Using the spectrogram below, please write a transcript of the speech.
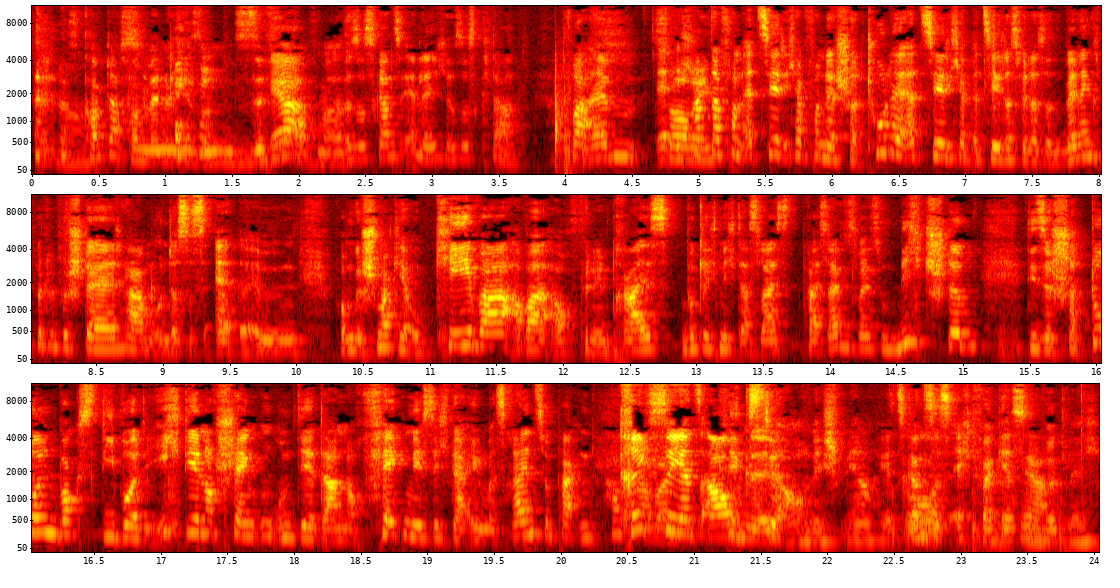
genau. das kommt davon, wenn du hier so einen Siff Ja, aufmachst. es ist ganz ehrlich, es ist klar. Vor allem, äh, ich Sorry. habe davon erzählt, ich habe von der Schatulle erzählt, ich habe erzählt, dass wir das in Wellingsbüttel bestellt haben und dass es äh, vom Geschmack her okay war, aber auch für den Preis wirklich nicht das Leist Preis-Leistungsverhältnis nicht stimmt. Diese Schatullenbox, die wollte ich dir noch schenken, um dir dann noch fake-mäßig da irgendwas reinzupacken. Kriegst du jetzt auch Kriegst nicht. du auch nicht mehr. Jetzt kannst du es echt vergessen, Ja. wirklich.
